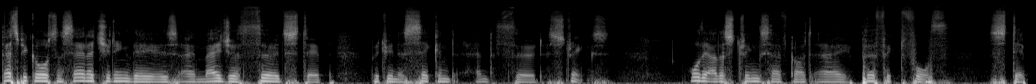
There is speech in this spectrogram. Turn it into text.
That's because in standard tuning there is a major third step between the second and third strings. All the other strings have got a perfect fourth step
